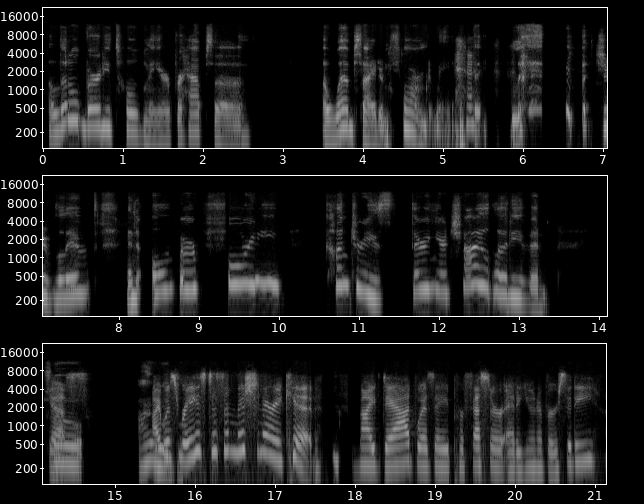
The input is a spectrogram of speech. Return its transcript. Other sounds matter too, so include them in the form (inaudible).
a little birdie told me, or perhaps a a website informed me (laughs) that (laughs) that you've lived in over 40 countries during your childhood, even. Yes. So I, I was raised as a missionary kid. My dad was a professor at a university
